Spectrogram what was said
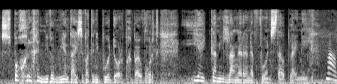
spoggerige nuwe meentuise wat in die Poortdorp gebou word. Jy kan nie langer in 'n woonstel bly nie. Wel,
